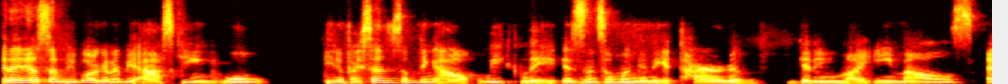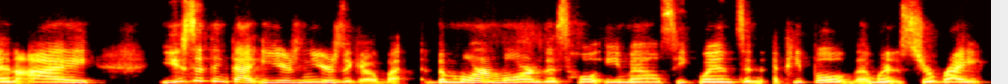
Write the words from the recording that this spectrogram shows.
and i know some people are going to be asking well you know if i send something out weekly isn't someone going to get tired of getting my emails and i used to think that years and years ago but the more and more this whole email sequence and people that when it's your right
